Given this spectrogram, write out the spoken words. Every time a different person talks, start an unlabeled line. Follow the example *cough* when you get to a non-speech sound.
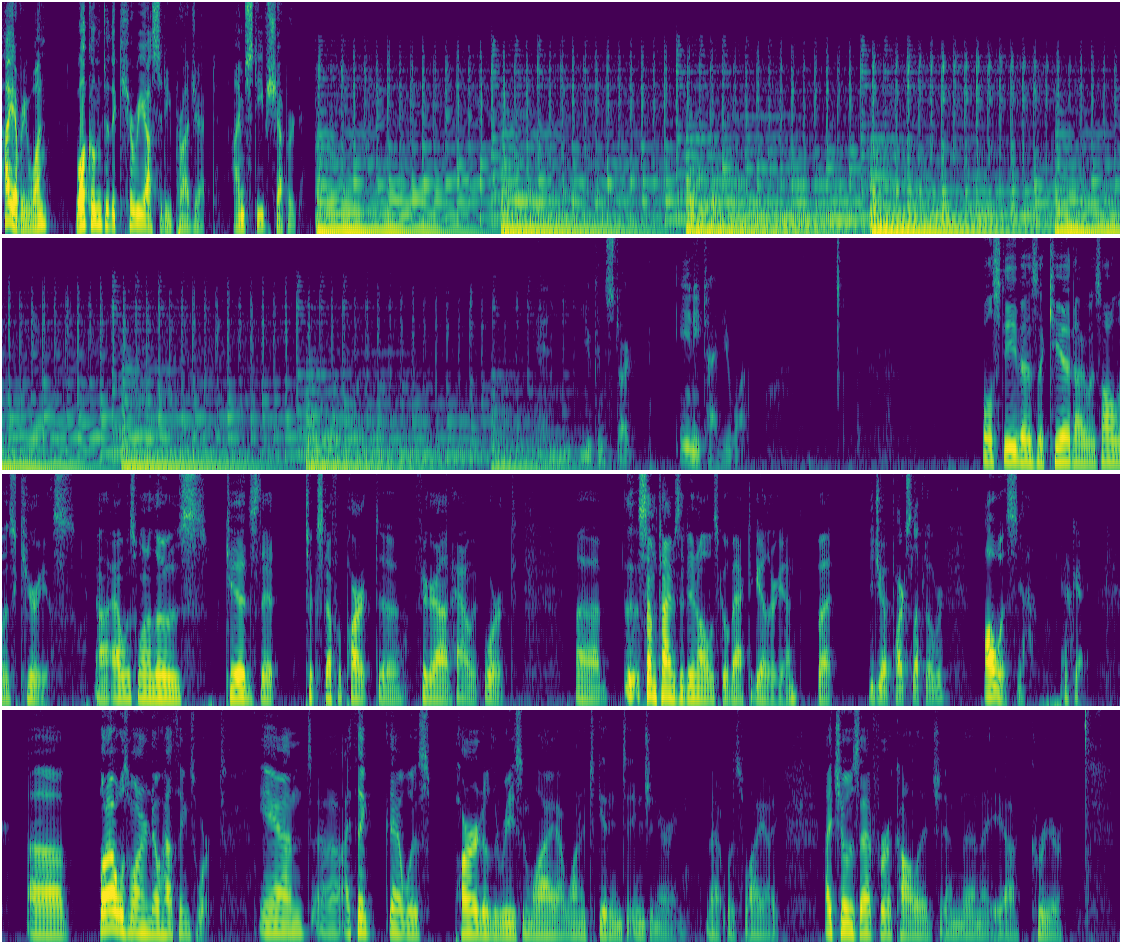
Hi, everyone. Welcome to the Curiosity Project. I'm Steve Shepard. And you can start anytime you want.
Well, Steve, as a kid, I was always curious. Uh, I was one of those kids that took stuff apart to figure out how it worked. Uh, sometimes it didn't always go back together again, but
Did you have parts left over?
always.
Yeah. yeah.
Okay. Uh, but I always wanted to know how things worked. And uh, I think that was part of the reason why I wanted to get into engineering. That was why I, I chose that for a college and then a uh, career.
